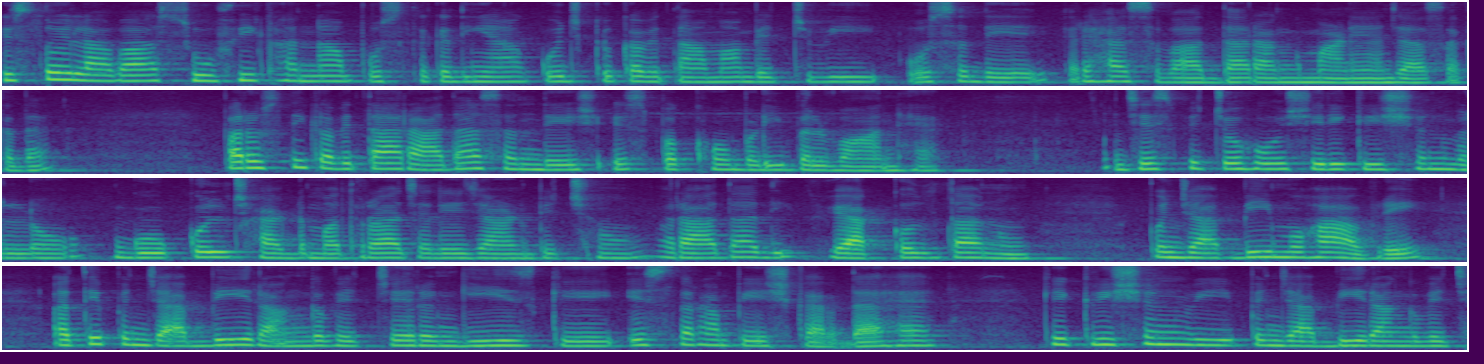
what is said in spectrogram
ਇਸ ਤੋਂ ਇਲਾਵਾ ਸੂਫੀ ਖਾਨਾ ਪੁਸਤਕ ਦੀਆਂ ਕੁਝ ਕੁ ਕਵਿਤਾਵਾਂ ਵਿੱਚ ਵੀ ਉਸ ਦੇ ਰਹੱਸਵਾਦ ਦਾ ਰੰਗ ਮਾਣਿਆ ਜਾ ਸਕਦਾ ਪਰ ਉਸ ਦੀ ਕਵਿਤਾ ਰਾਧਾ ਸੰਦੇਸ਼ ਇਸ ਪੱਖੋਂ ਬੜੀ ਬਲਵਾਨ ਹੈ। ਜਿਸ ਵਿੱਚ ਉਹ ਸ਼੍ਰੀ ਕ੍ਰਿਸ਼ਨ ਵੱਲੋਂ ਗੋਕੁਲ ਛੱਡ ਮਥੁਰਾ ਚਲੇ ਜਾਣ ਪਿੱਛੋਂ ਰਾਧਾ ਦੀ ਵਿਆਕੁਲਤਾ ਨੂੰ ਪੰਜਾਬੀ ਮੁਹਾਵਰੇ ਅਤੇ ਪੰਜਾਬੀ ਰੰਗ ਵਿੱਚ ਰੰਗੀਜ਼ ਕੇ ਇਸ ਤਰ੍ਹਾਂ ਪੇਸ਼ ਕਰਦਾ ਹੈ ਕਿ ਕ੍ਰਿਸ਼ਨ ਵੀ ਪੰਜਾਬੀ ਰੰਗ ਵਿੱਚ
